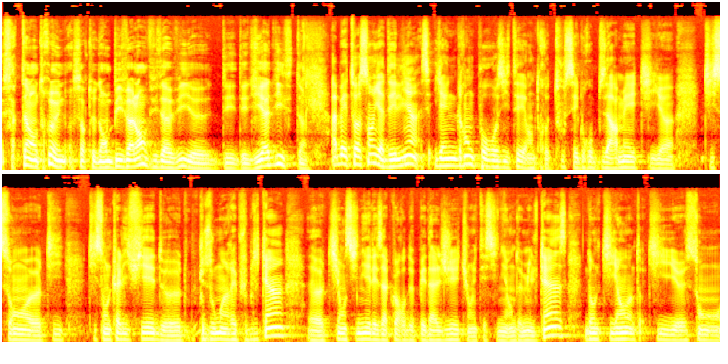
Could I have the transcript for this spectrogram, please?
certains d'entre eux une sorte d'ambivalence vis-à-vis euh, des, djihadistes. Ah ben de toute façon, il y a des liens, il y a une grande porosité entre tous ces groupes armés qui, euh, qui, sont, euh, qui, sont qualifiés de plus ou moins républicains, qui ont signé les accords de paix d'Alger qui ont été signés en 2015, donc qui, qui, sont,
